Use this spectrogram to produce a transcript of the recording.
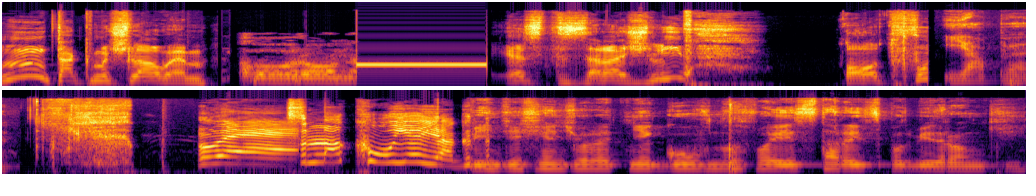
Mm, tak myślałem. Korona. Jest zaraźliwy. Otwór... Japę. Smakuje jak... 50-letnie gówno twojej starej spod Biedronki.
